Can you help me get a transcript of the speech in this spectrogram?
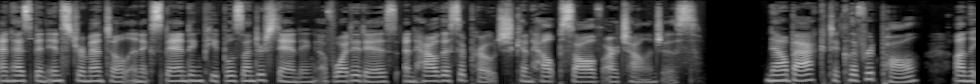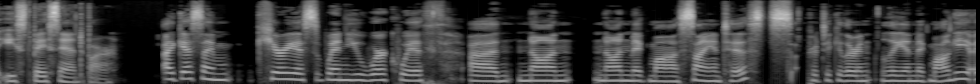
and has been instrumental in expanding people's understanding of what it is and how this approach can help solve our challenges. Now back to Clifford Paul on the East Bay Sandbar. I guess I'm curious when you work with uh, non non Mi'kmaq scientists, particularly in Mi'kma'ki,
